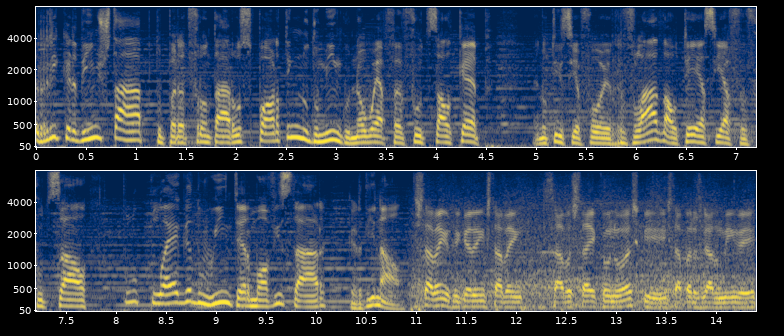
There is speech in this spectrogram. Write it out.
Ricardinho está apto para defrontar o Sporting no domingo na UEFA Futsal Cup. A notícia foi revelada ao TSF Futsal pelo colega do Inter Movistar, Cardinal. Está bem, o Ricardinho está bem. Sábado está aí connosco e está para jogar domingo aí.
